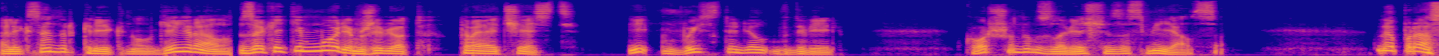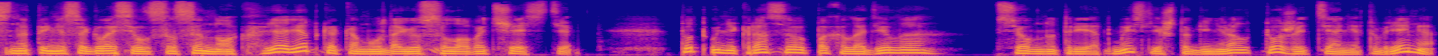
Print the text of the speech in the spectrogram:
Александр крикнул. «Генерал, за каким морем живет твоя честь?» И выстрелил в дверь. Коршунов зловеще засмеялся. «Напрасно ты не согласился, сынок. Я редко кому даю слово чести». Тут у Некрасова похолодело все внутри от мысли, что генерал тоже тянет время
